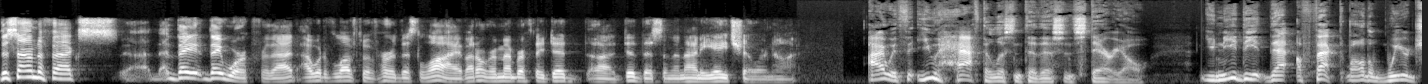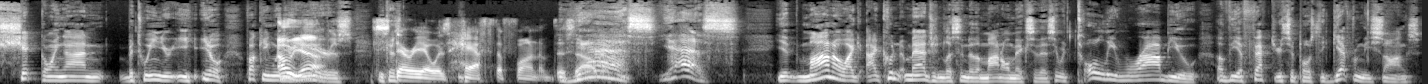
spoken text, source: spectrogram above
the sound effects uh, they they work for that. I would have loved to have heard this live. I don't remember if they did uh, did this in the '98 show or not. I would. Th- you have to listen to this in stereo. You need the that effect of all the weird shit going on between your, you know, fucking with Oh, your yeah. ears. Stereo is half the fun of this album. Yes, yes. Mono, I, I couldn't imagine listening to the mono mix of this. It would totally rob you of the effect you're supposed to get from these songs.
